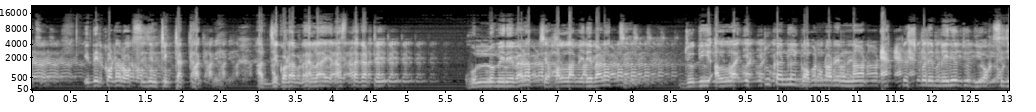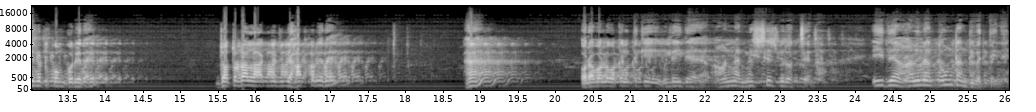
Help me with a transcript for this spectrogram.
আছে, এদের কটার অক্সিজেন ঠিকঠাক থাকবে? আর যে কটা মেলায় রাস্তাঘাটে হুল্লো মেরে বেড়াচ্ছে, হল্লা মেরে বেড়াচ্ছে, যদি আল্লাহ একটুখানি গভর্নরের নাট এক পেস করে মেরে যদি অক্সিজেন একটু কম করে দেয়? যতটা লাগবে যদি হাফ করে দেয়? হ্যাঁ? ওরা বলো, ওখান থেকে বলে এই দে, আমার না নিঃশ্বাস বেরোচ্ছে না। এই দে, আমি না দম টানতে পারতি না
